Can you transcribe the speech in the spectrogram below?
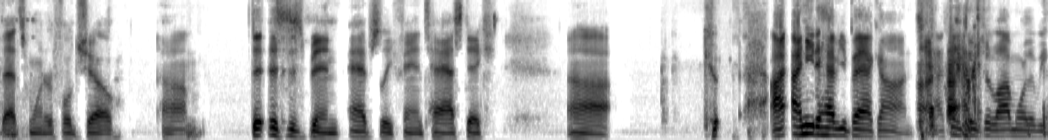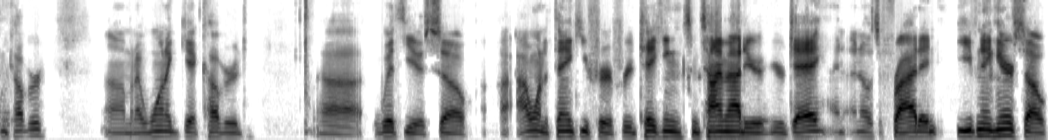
That's wonderful, Joe. Um, th- this has been absolutely fantastic. Uh, need to have you back on. I think there's a lot more that we can cover, um, and I want to get covered uh, with you. So I, I want to thank you for for taking some time out of your, your day. I, I know it's a Friday evening here, so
